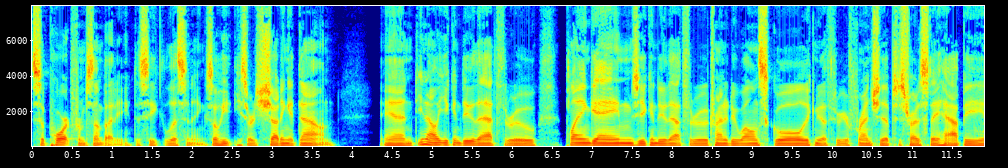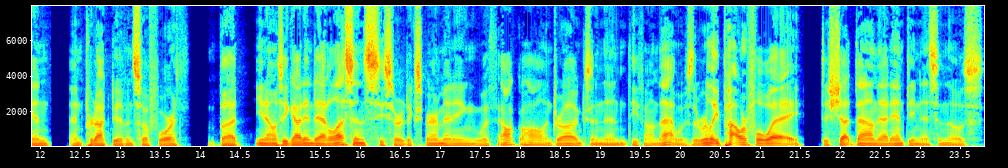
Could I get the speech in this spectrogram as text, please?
support from somebody, to seek listening. So he, he started shutting it down. And, you know, you can do that through playing games. You can do that through trying to do well in school. You can do that through your friendships, just try to stay happy and, and productive and so forth. But, you know, as he got into adolescence, he started experimenting with alcohol and drugs. And then he found that was the really powerful way to shut down that emptiness and those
